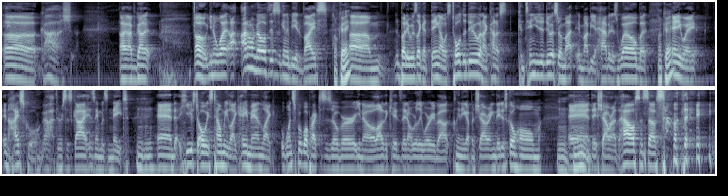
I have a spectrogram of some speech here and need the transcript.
Uh, gosh, I, I've got it. Oh, you know what? I, I don't know if this is going to be advice. Okay. Um, but it was like a thing I was told to do, and I kind of continue to do it. So it might it might be a habit as well. But Okay. Anyway, in high school, God, there was this guy. His name was Nate, Mm-hmm. and he used to always tell me like, "Hey, man, like once football practice is over, you know, a lot of the kids they don't really worry about cleaning up and showering. They just go home Mm-hmm. and they shower at the house and stuff. So they."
